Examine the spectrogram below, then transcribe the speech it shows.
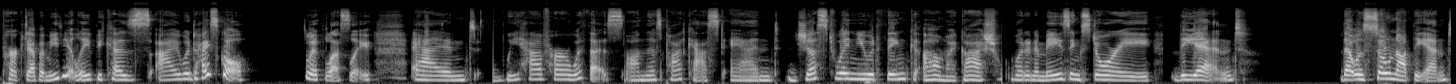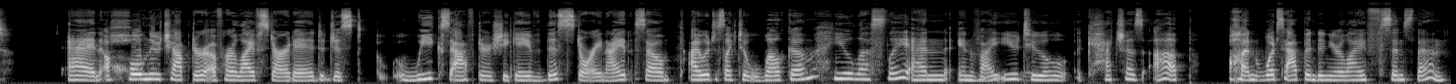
perked up immediately because I went to high school with Leslie. And we have her with us on this podcast. And just when you would think, oh my gosh, what an amazing story, the end, that was so not the end and a whole new chapter of her life started just weeks after she gave this story night. So I would just like to welcome you, Leslie, and invite you to catch us up on what's happened in your life since then.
